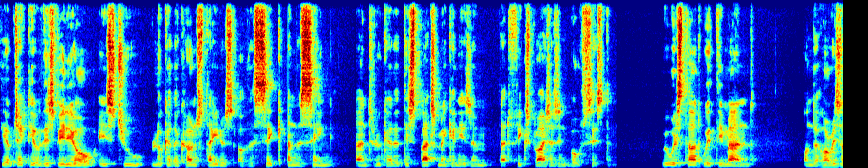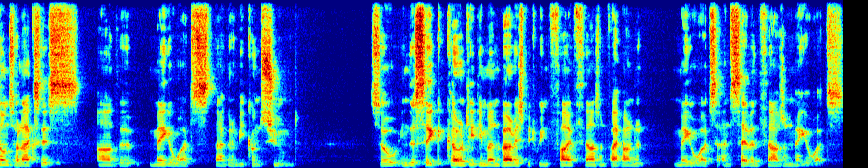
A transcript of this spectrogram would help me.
The objective of this video is to look at the current status of the SIC and the SING and to look at the dispatch mechanism that fixes prices in both systems. We will start with demand. On the horizontal axis are the megawatts that are going to be consumed. So in the SIC, currently demand varies between 5,500 megawatts and 7,000 megawatts.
